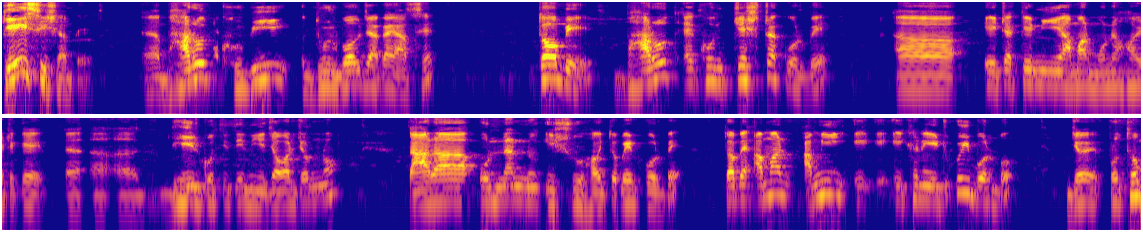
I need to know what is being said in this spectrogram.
কেস হিসাবে ভারত খুবই দুর্বল জায়গায় আছে। তবে ভারত এখন চেষ্টা করবে এটাকে নিয়ে আমার মনে হয় এটাকে ধীর গতিতে নিয়ে যাওয়ার জন্য। তারা অন্যান্য ইস্যু হয়তো বের করবে। তবে আমার, আমি এখানে এটুকুই বলব যে প্রথম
